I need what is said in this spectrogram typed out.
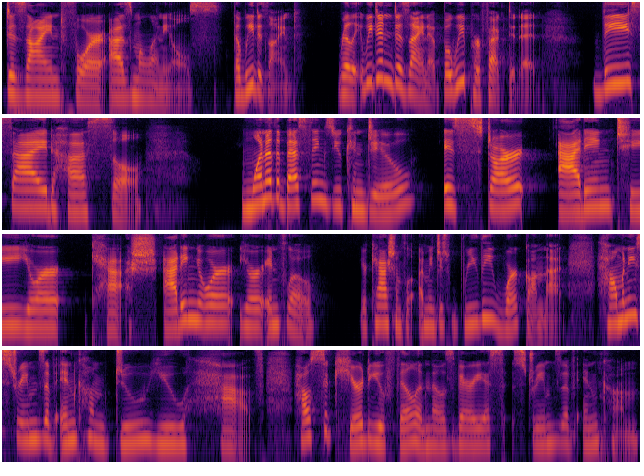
designed for as millennials, that we designed, really, we didn't design it, but we perfected it. The side hustle. One of the best things you can do is start adding to your cash, adding your your inflow your cash inflow. I mean, just really work on that. How many streams of income do you have? How secure do you feel in those various streams of income?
